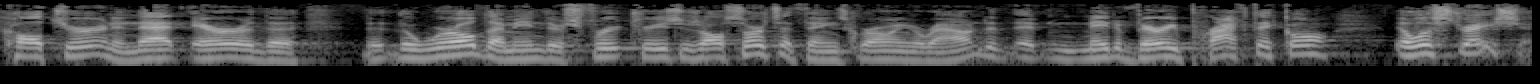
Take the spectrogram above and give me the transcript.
culture and in that era of the, the, the world, I mean, there's fruit trees, there's all sorts of things growing around. It, it made a very practical illustration.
